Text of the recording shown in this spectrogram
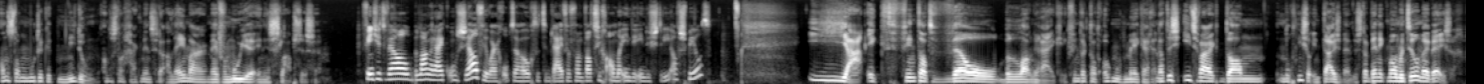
Anders dan moet ik het niet doen. Anders dan ga ik mensen er alleen maar mee vermoeien en in slaap sussen. Vind je het wel belangrijk om zelf heel erg op de hoogte te blijven van wat zich allemaal in de industrie afspeelt? Ja, ik vind dat wel belangrijk. Ik vind dat ik dat ook moet meekrijgen. En dat is iets waar ik dan nog niet zo in thuis ben. Dus daar ben ik momenteel mee bezig.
